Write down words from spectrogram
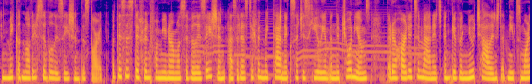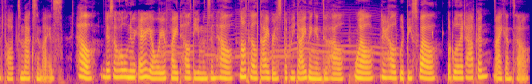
and make another civilization to start. But this is different from your normal civilization as it has different mechanics such as helium and neutroniums that are harder to manage and give a new challenge that needs more thought to maximize. Hell, there's a whole new area where you fight hell demons in hell. Not hell divers, but we diving into hell. Well, their hell would be swell, but will it happen? I can tell.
